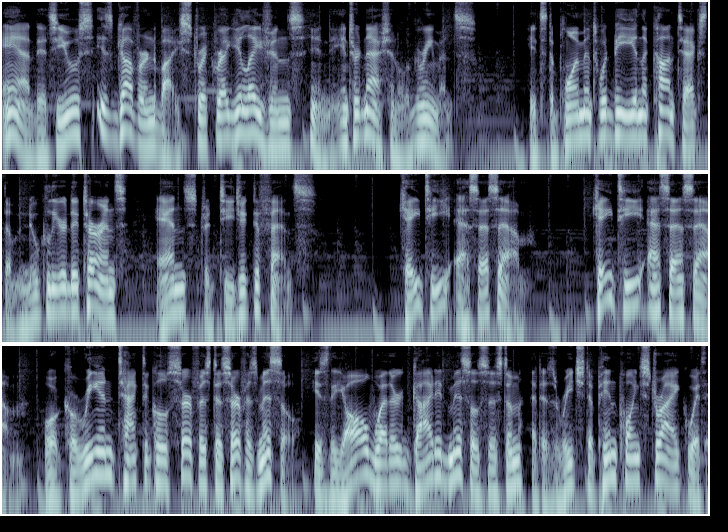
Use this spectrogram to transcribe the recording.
and its use is governed by strict regulations and international agreements. Its deployment would be in the context of nuclear deterrence and strategic defense. KTSSM KTSSM, or Korean Tactical Surface-to-Surface Missile, is the all-weather guided missile system that has reached a pinpoint strike with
